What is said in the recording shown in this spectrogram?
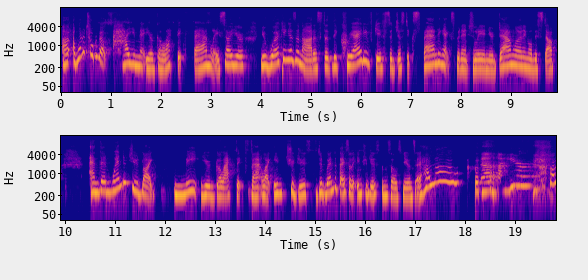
I, I, want to talk about how you met your galactic family. So you're you're working as an artist. The, the creative gifts are just expanding exponentially, and you're downloading all this stuff. And then when did you like meet your galactic like introduce? Did, when did they sort of introduce themselves to you and say hello? Yeah, I'm here.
